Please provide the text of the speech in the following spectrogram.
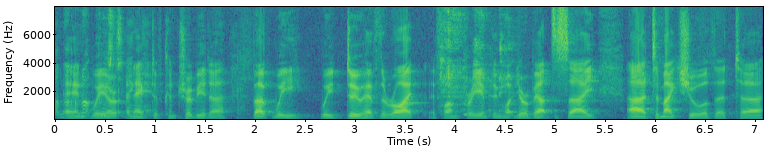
not- and we are an active contributor. But we we do have the right, if I'm preempting what you're about to say, uh, to make sure that. Uh,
